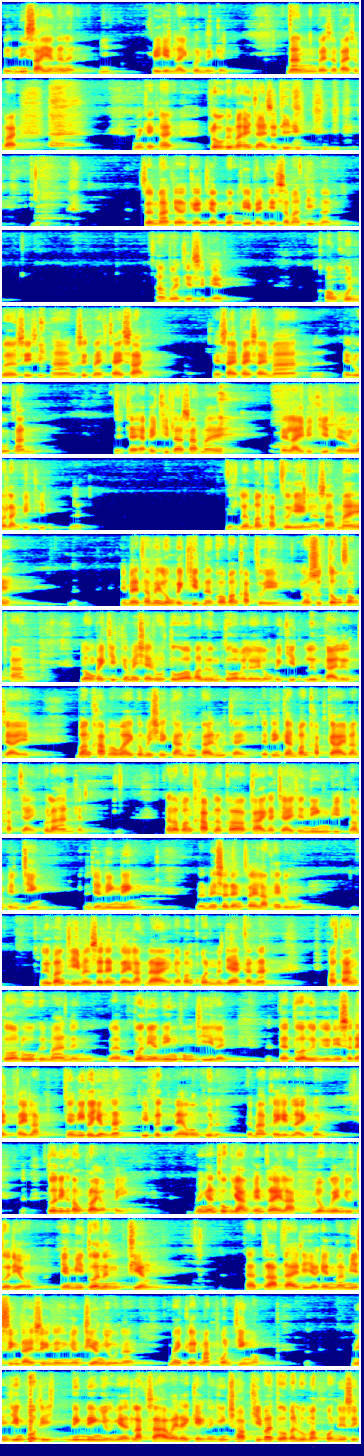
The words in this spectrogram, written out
เป็นนิสัยอย่างนั้นแหละ มีเคยเห็นหลายคนเหมือนกัน นั่งไปสบายๆ มันคล้ายๆโผล่ขึ้นมาหายใจสักทีส่วนมากจะเกิดจากพวกที่ไปติดสมาธิหน่อยอ้าเบอร์เจ็ดสิบเอ็ดของคุณเบอร์สี่สิบห้ารู้สึกไหมใจใส่ใจใส่ไปใส่มานะให้รู้ทันเนี่ยใจแอบไปคิดแล้วทราบไหมใจไหลไปคิดให้รู้ว่าไหลไปคิดนะเนี่ยเริ่มบังคับตัวเองแล้วทราบไหม ห็นไหมถ้าไม่หลงไปคิดนะก็บังคับตัวเอง เราสุดโต่งสองข้าง หลงไปคิดก็ไม่ใช่รู้ตัวเพราะลืมตัวไปเลย หลงไปคิด ลืมกายลืมใจ บังคับเอาไว้ก็ไม่ใช่การรู้กายรู้ใจ แต่เป็นการบังคับกาย บังคับใจคนละอันกัน ถ้าเราบังคับแล้วก็กายกับใจจะนิ่งผิดความเป็นจริง มันจะนิ่งนิ่งมันไม่แสดงไตรลักษณ์ให้ดูหรอกหรือบางทีมันแสดงไตรลักษณ์ได้กับบางคนมันแยกกันนะ พอตั้งตัวรู้ขึ้นมาหนึ่งแล้วตัวนี้นิ่งคงที่เลย แต่ตัวอื่นๆนี้แสดงไตรลักษณ์อย่างนี้ก็เยอะนะ ที่ฝึกแนวของคุณจะมาเคยเห็นหลายคน ตัวนี้ก็ต้องปล่อยออกไปอีกไม่งั้นทุกอย่างเป็นไตรลักษณ์ยกเว้นอยู่ตัวเดียว ยังมีตัวหนึ่งเที่ยง ถ้าตราบใดที่ยังเห็นว่ามีสิ่งใดสิ่งหนึ่งยังเที่ยงอยู่นะ ไม่เกิดมรรคผลจริงหรอกนี่ยิ่งพวกที่นิ่งๆอยู่เงี้ยรักษาไว้ได้เก่งนะยิ่งชอบคิดว่าตัวบรรลุมรรคผลนี่สิ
